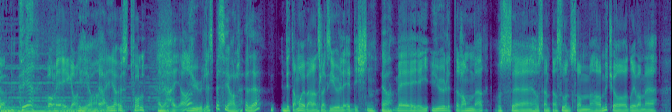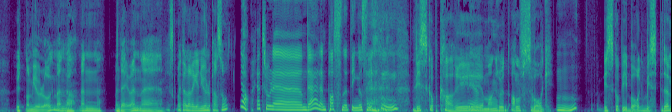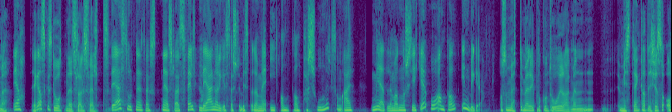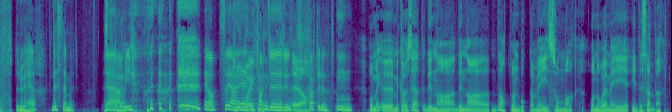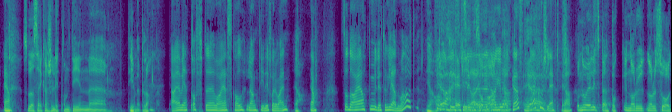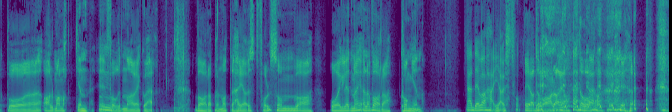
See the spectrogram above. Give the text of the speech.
gang. Der var vi i gang. Ja, Heia Østfold. Heia, heia. Julespesial, er det det? Dette må jo være en slags juleedition. Ja. Med julete rammer hos, eh, hos en person som har mye å drive med utenom jul òg, men, men, men det er jo en eh, Skal vi kalle deg en juleperson? Ja, jeg tror det, det er en passende ting å si. Mm. Biskop Kari Ja. Mangrud Alfsvåg. Biskop i Borg bispedømme. Ja, Det er ganske stort nedslagsfelt. det er stort nedslagsfelt. Det er Norges største bispedømme i antall personer som er medlem av Den norske kirke, og antall innbyggere. Og så møtte vi deg på kontoret i dag, men mistenker at det ikke er så ofte du er her. Det stemmer. Jeg er mye Ja, så jeg poeng farter rundt. Ja. Farter rundt. Mm. Og vi, eh, vi kan jo si at denne, denne datoen booka vi i sommer, og nå er vi i, i desember. Ja. Så da sier jeg kanskje litt om din eh, timeplan. ja, jeg vet ofte hva jeg skal lang tid i forveien. Ja. Ja. Så da har jeg hatt mulighet til å glede meg. da, vet du. Ja. Vi helt siden sommeren. lage Ja. Det er koselig. Ja. Og nå er jeg litt spent på, når du, når du så på eh, almanakken mm. for denne uka her, var det på en måte Heia Østfold som var Og jeg gleder meg, eller var det Kongen? Nei, det var Heia Østfold. Ja, det var det, ja. Det var det.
